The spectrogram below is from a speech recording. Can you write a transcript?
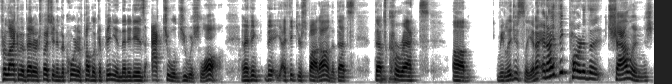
for lack of a better expression, in the court of public opinion than it is actual Jewish law. And I think that, I think you're spot on that that's that's mm-hmm. correct um, religiously. And I, and I think part of the challenge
